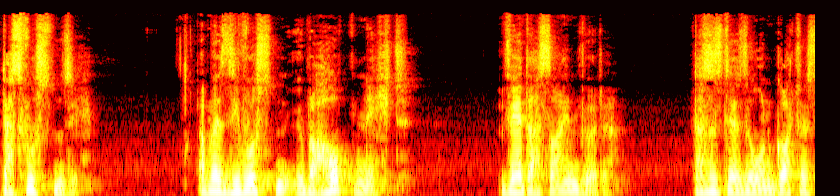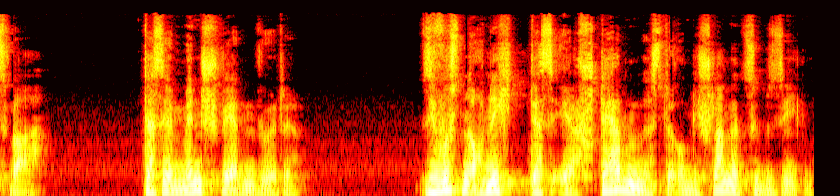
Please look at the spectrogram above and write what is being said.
Das wussten sie. Aber sie wussten überhaupt nicht, wer das sein würde, dass es der Sohn Gottes war, dass er Mensch werden würde. Sie wussten auch nicht, dass er sterben müsste, um die Schlange zu besiegen.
